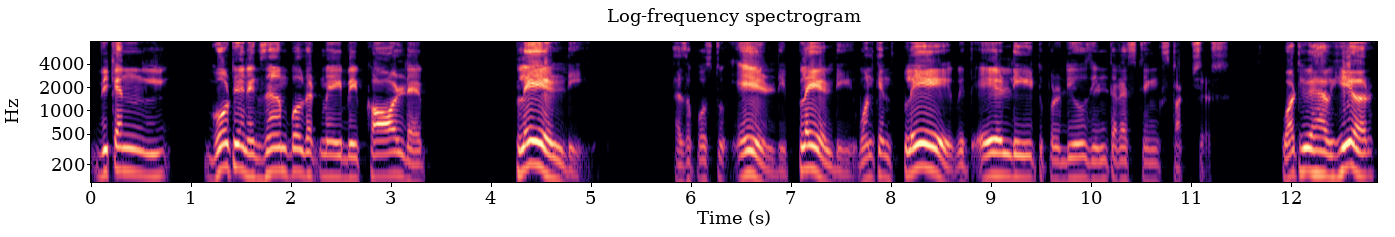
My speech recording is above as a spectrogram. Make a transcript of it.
we can go to an example that may be called a play LD. as opposed to ALD, play ALD. One can play with ALD to produce interesting structures. What you have here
